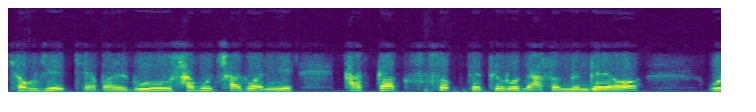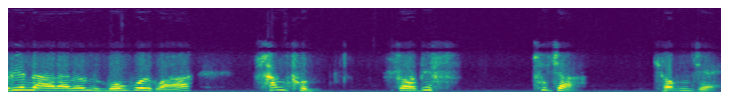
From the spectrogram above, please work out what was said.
경제개발부 사무차관이 각각 수석 대표로 나섰는데요. 우리나라는 몽골과 상품, 서비스, 투자, 경제,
